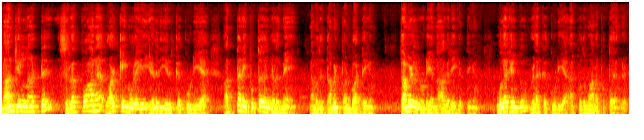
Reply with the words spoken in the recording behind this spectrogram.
நாஞ்சில் நாட்டு சிறப்பான வாழ்க்கை முறையை எழுதியிருக்கக்கூடிய அத்தனை புத்தகங்களுமே நமது தமிழ் பண்பாட்டையும் தமிழனுடைய நாகரிகத்தையும் உலகெங்கும் விளக்கக்கூடிய அற்புதமான புத்தகங்கள்.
